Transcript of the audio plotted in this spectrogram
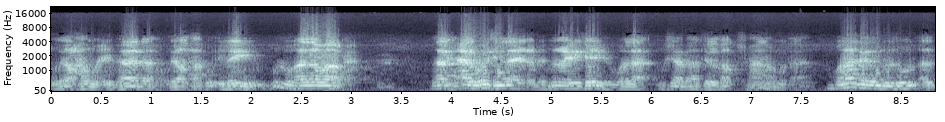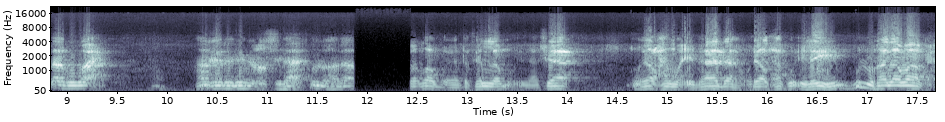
ويرحم عباده ويضحك إليهم. كل هذا واقع. لكن على وجه لا يقبل من غير كيف ولا مشابهة للخلق سبحانه وتعالى. وهكذا النزول الباب واحد. هكذا جميع الصفات كلها باب. يغضب ويتكلم إذا شاء ويرحم عباده ويضحك إليهم كل هذا واقع.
